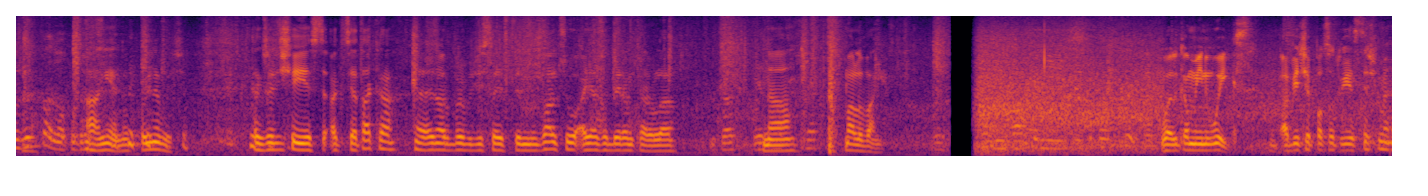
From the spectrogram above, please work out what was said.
Może wpadła po a nie, no powinno być. Także dzisiaj jest akcja taka. e, Norbert będzie sobie z tym walczył, a ja zabieram Karola na malowanie. Welcome in Weeks. A wiecie po co tu jesteśmy?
